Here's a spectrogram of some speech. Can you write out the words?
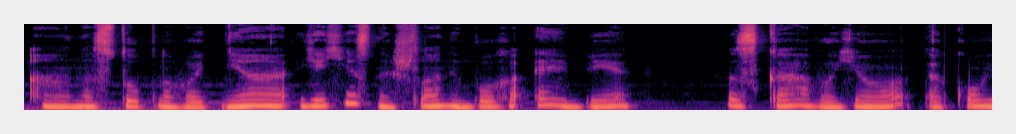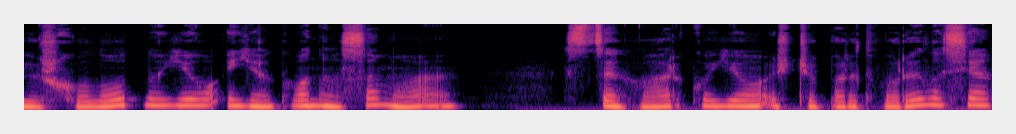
а наступного дня її знайшла небога Ебі з кавою, такою ж холодною, як вона сама, з цигаркою, що перетворилася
